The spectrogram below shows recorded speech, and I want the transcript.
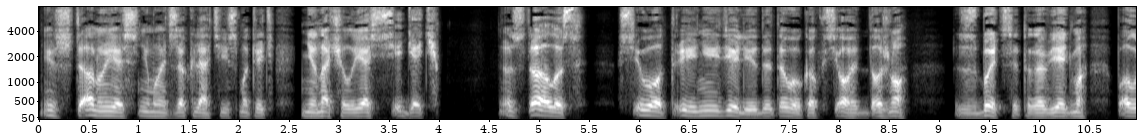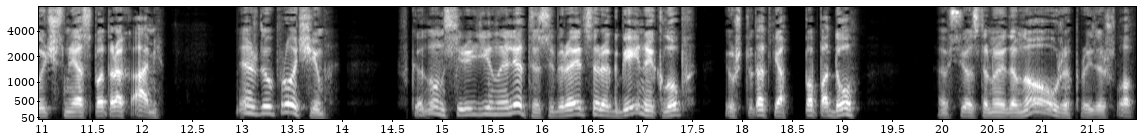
не стану я снимать заклятие и смотреть, не начал я сидеть. Осталось всего три недели до того, как все это должно сбыться, тогда ведьма получит меня с потрохами. Между прочим, в канун середины лета собирается рогбейный клуб, и уж туда я попаду, а все остальное давно уже произошло.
